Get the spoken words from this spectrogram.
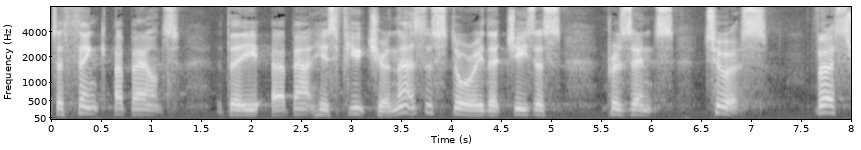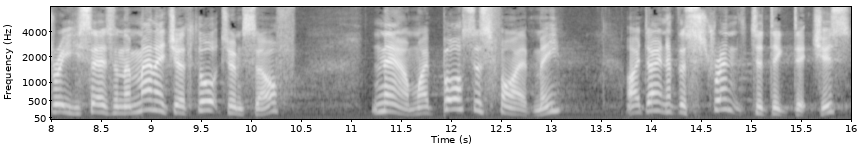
to think about, the, about his future. And that's the story that Jesus presents to us. Verse 3, he says, And the manager thought to himself, Now, my boss has fired me. I don't have the strength to dig ditches.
